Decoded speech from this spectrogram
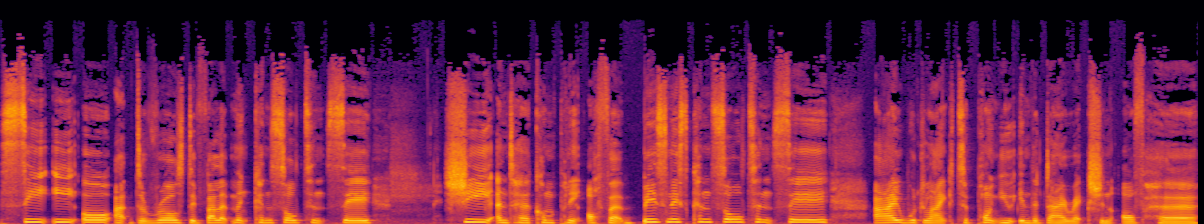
CEO at DeRose Development Consultancy. She and her company offer business consultancy. I would like to point you in the direction of her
